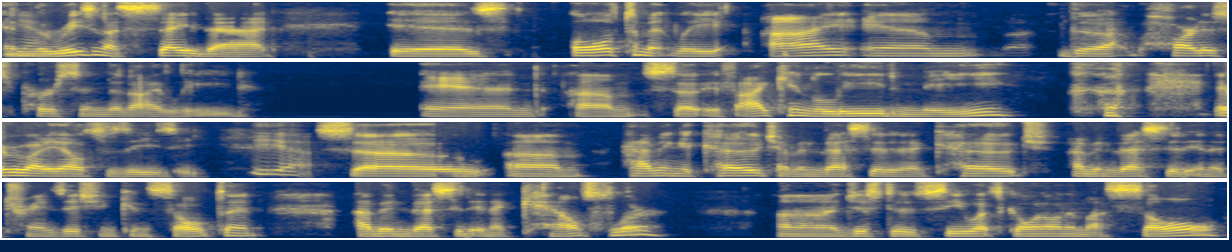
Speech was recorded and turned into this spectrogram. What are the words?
And yeah. the reason I say that is ultimately, I am the hardest person that I lead. And um, so if I can lead me, everybody else is easy. Yeah. So um, having a coach, I've invested in a coach. I've invested in a transition consultant. I've invested in a counselor uh, just to see what's going on in my soul.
